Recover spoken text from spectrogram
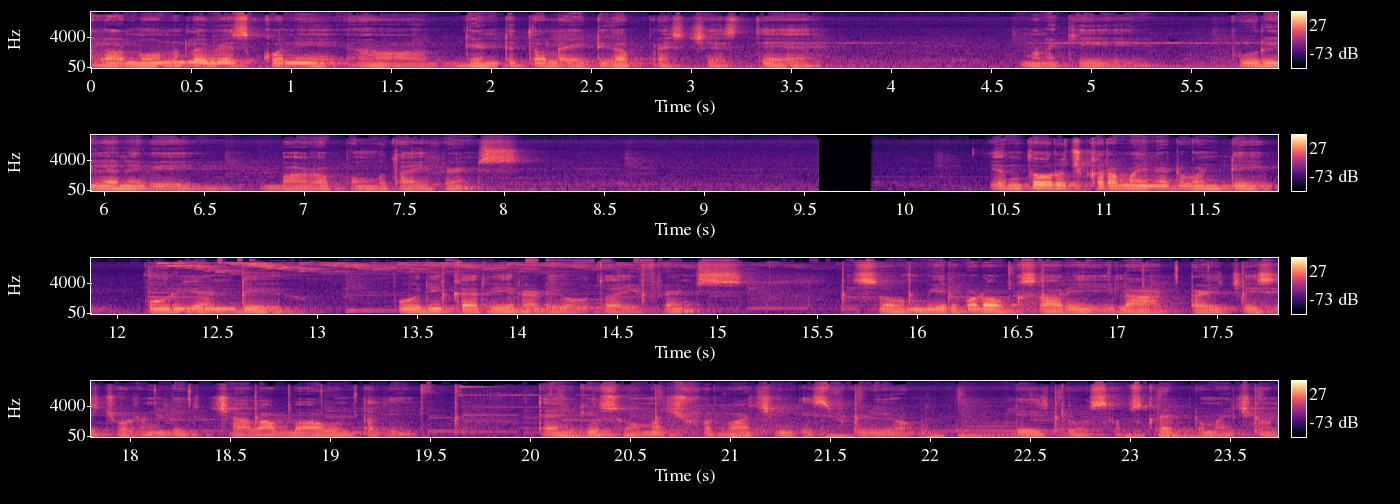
అలా నూనెలో వేసుకొని గెంటితో లైట్గా ప్రెస్ చేస్తే మనకి పూరీలు అనేవి బాగా పొంగుతాయి ఫ్రెండ్స్. ఎంతో రుచికరమైనటువంటి puri and. Puri curry ready అవుతాయి ఫ్రెండ్స్. సో మీరు కూడా ఒకసారి ఇలా ట్రై చేసి చూడండి. చాలా బాగుంటుంది. Thank you so much for watching this video please do subscribe to my channel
